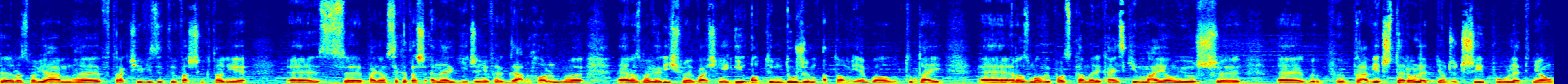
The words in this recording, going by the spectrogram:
Rozmawiałem e, w trakcie wizyty w Waszyngtonie e, z panią sekretarz energii Jennifer Granholm. E, Rozmawialiśmy właśnie i o tym dużym atomie, bo tutaj e, rozmowy polsko-amerykańskie mają już e, e, prawie czteroletnią czy trzy i półletnią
